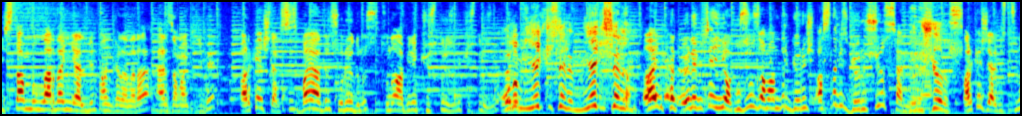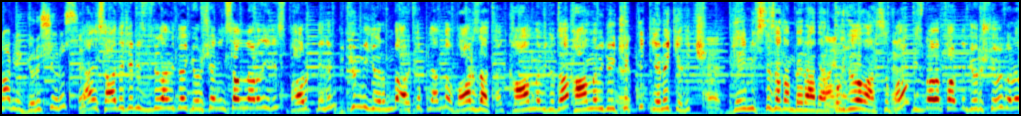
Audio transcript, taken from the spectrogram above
İstanbullardan geldim Ankaralara her zamanki gibi. Arkadaşlar siz bayağıdır soruyordunuz Tuna abiyle küstünüz mü küstünüz mü? Öyle Oğlum niye küselim? Niye küselim? Aynen öyle bir şey yok. Uzun zamandır görüş... Aslında biz görüşüyoruz seninle ya. Görüşüyoruz. Arkadaşlar biz Tuna abiyle görüşüyoruz. Yani sadece biz videodan videoya görüşen insanlar değiliz. Faruk benim bütün videolarımda arka planda var zaten. Kaan'la videoda. Kaan'la videoyu çektik, yemek yedik. Evet. GameX'te zaten beraber. Aynen. O videoda varsın falan. Biz bu adam farklı görüşüyoruz. Ona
